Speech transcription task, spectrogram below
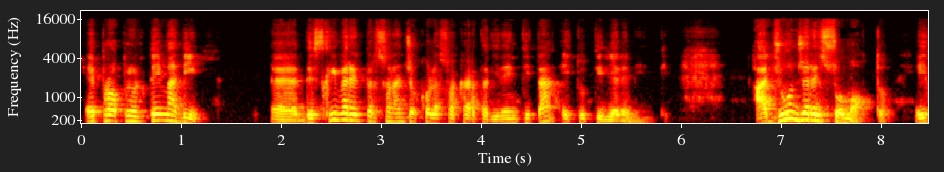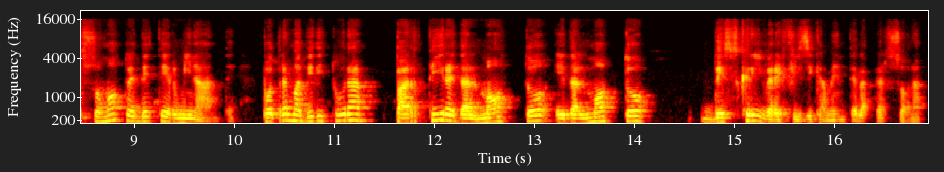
è proprio il tema di eh, descrivere il personaggio con la sua carta d'identità e tutti gli elementi. Aggiungere il suo motto, e il suo motto è determinante. Potremmo addirittura partire dal motto e dal motto descrivere fisicamente la persona,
